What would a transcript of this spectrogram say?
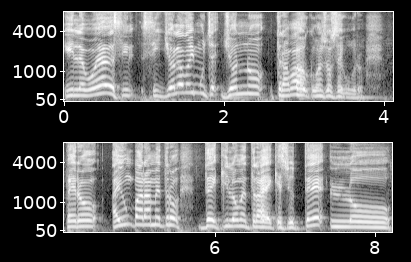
y le voy a decir, si yo le doy mucha, yo no trabajo con esos seguros, pero hay un parámetro de kilometraje que si usted lo,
